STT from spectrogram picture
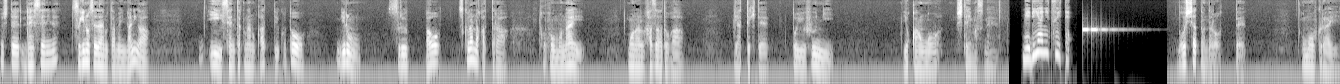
そして冷静にね次の世代のために何がいい選択なのかっていうことを議論する場を作らなかったら途方もないモラルハザードがやってきてというふうに予感をしていますね。メディアについて。どうしちゃったんだろうって思うくらい。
